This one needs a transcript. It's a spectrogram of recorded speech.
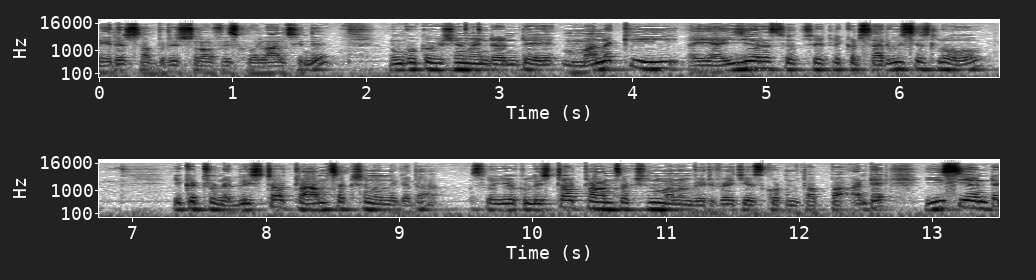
నియరెస్ట్ సబ్ రిజిస్టర్ ఆఫీస్కి వెళ్ళాల్సిందే ఇంకొక విషయం ఏంటంటే మనకి ఈ ఐజీఆర్ఎస్ వెబ్సైట్లో ఇక్కడ సర్వీసెస్లో ఇక్కడ చూడండి లిస్ట్ ఆఫ్ ట్రాన్సాక్షన్ ఉంది కదా. సో ఈ యొక్క లిస్ట్ ఆఫ్ ట్రాన్సాక్షన్ మనం వెరిఫై చేసుకోవటం తప్ప అంటే ఈసీ అంటే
